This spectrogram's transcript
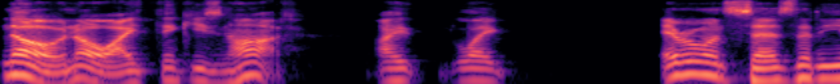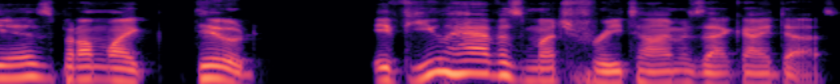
No, no, I think he's not. I like everyone says that he is, but I'm like, dude, if you have as much free time as that guy does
